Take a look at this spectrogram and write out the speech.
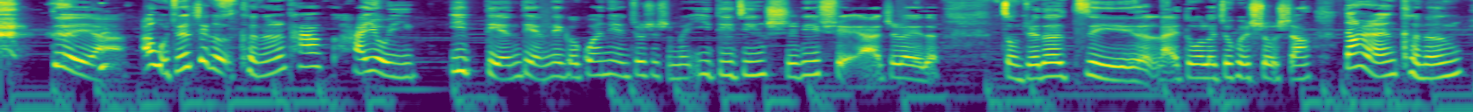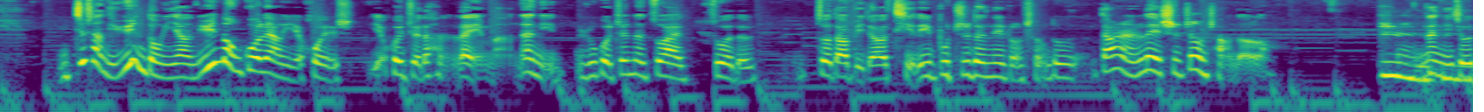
对呀、啊，我觉得这个可能他还有一一点点那个观念，就是什么一滴精十滴血啊之类的，总觉得自己来多了就会受伤。当然，可能就像你运动一样，你运动过量也会也会觉得很累嘛。那你如果真的做爱做的做到比较体力不支的那种程度，当然累是正常的了。嗯那你就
